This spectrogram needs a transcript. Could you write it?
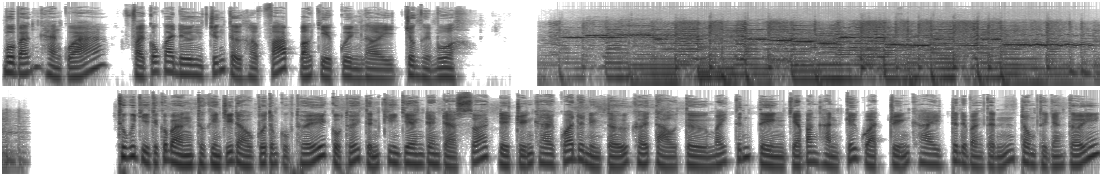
Mua bán hàng hóa phải có hóa đơn chứng từ hợp pháp bảo vệ quyền lợi cho người mua. Thưa quý vị và các bạn, thực hiện chỉ đạo của Tổng cục Thuế, Cục Thuế tỉnh Kiên Giang đang rà soát để triển khai hóa đơn điện tử khởi tạo từ máy tính tiền và ban hành kế hoạch triển khai trên địa bàn tỉnh trong thời gian tới.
